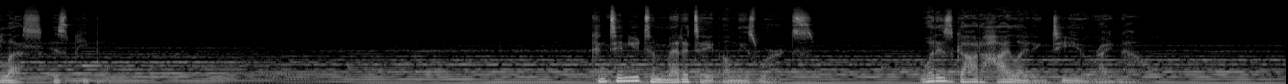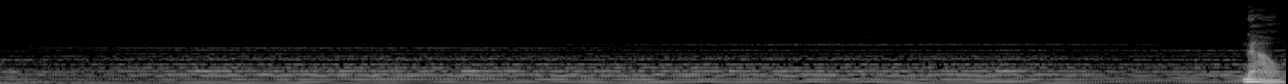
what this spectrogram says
bless His people. Continue to meditate on these words. What is God highlighting to you right now? Now,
